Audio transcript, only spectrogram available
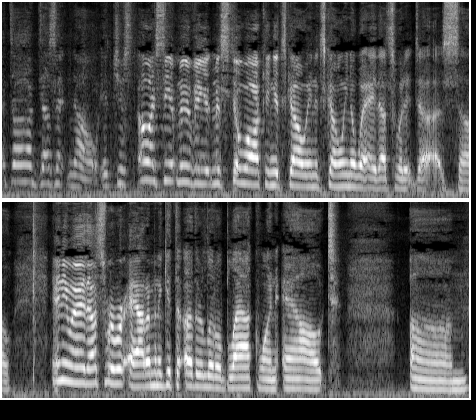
A dog doesn't know. It just, oh, I see it moving. It's still walking. It's going. It's going away. That's what it does. So, anyway, that's where we're at. I'm going to get the other little black one out. Um,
